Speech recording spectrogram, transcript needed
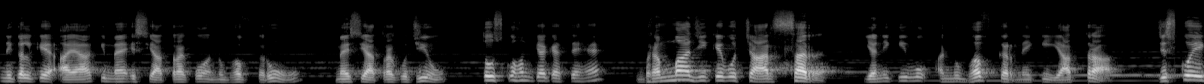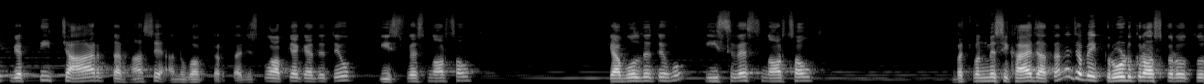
निकल के आया कि मैं इस यात्रा को अनुभव करूँ, मैं इस यात्रा को जीऊं तो उसको हम क्या कहते हैं? ब्रह्मा जी के वो चार सर, यानी कि वो अनुभव करने की यात्रा जिसको एक व्यक्ति चार तरह से अनुभव करता है। जिसको आप क्या कह देते हो? East, west, north, south. क्या बोल देते हो? East, west, north, south. बचपन में सिखाया जाता है ना, जब एक रोड क्रॉस करो तो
